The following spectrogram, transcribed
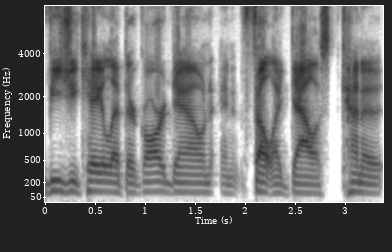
VGK let their guard down, and it felt like Dallas kind of,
